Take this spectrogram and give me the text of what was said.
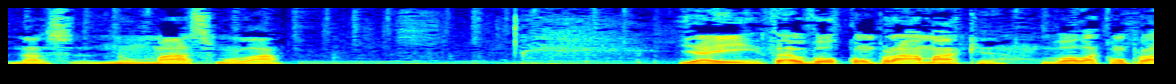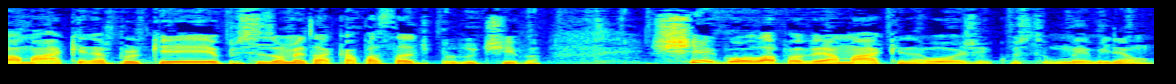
nas, no máximo lá. E aí, eu vou comprar uma máquina. Vou lá comprar uma máquina porque eu preciso aumentar a capacidade produtiva. Chegou lá para ver a máquina, hoje custa um meio milhão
